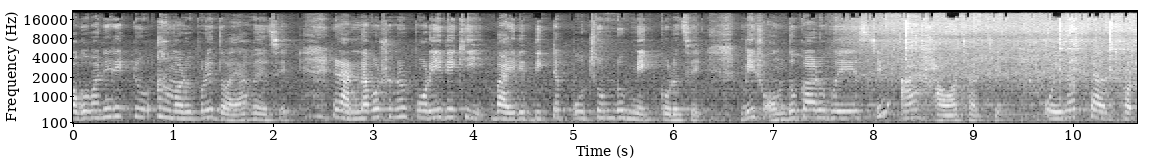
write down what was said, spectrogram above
ভগবানের একটু আমার উপরে দয়া হয়েছে। রান্না বসানোর পরেই দেখি বাইরের দিকটা প্রচণ্ড মেঘ করেছে। বেশ অন্ধকার হয়ে এসছে আর হাওয়া ছাড়ছে। ওয়েদারটা ঝট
